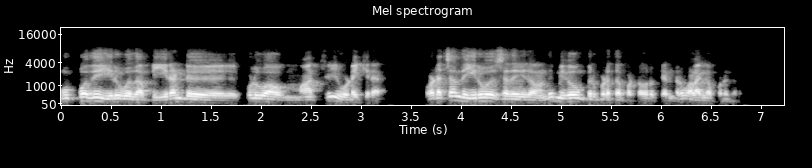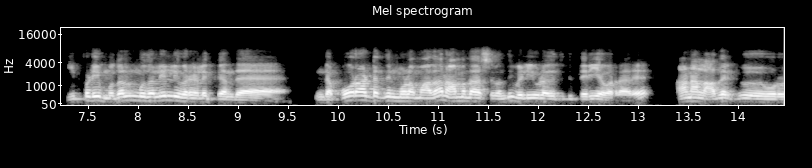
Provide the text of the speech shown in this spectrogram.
முப்பது இருபது அப்படி இரண்டு குழுவா மாற்றி உடைக்கிறார். உடைச்ச அந்த இருபது சதவீதம் வந்து மிகவும் பிற்படுத்தப்பட்டோருக்கு என்று வழங்கப்படுகிறது. இப்படி முதல் முதலில் இவர்களுக்கு அந்த இந்த போராட்டத்தின் மூலமா தான் ராமதாஸ் வந்து வெளி உலகத்துக்கு தெரிய வர்றாரு. ஆனால் அதற்கு ஒரு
